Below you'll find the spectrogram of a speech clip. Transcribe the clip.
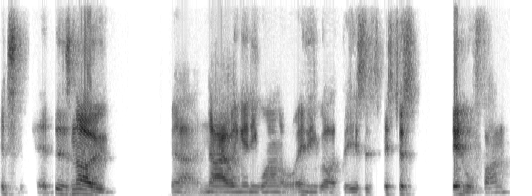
it's it, there's no uh, nailing anyone or anything like this. It's it's just general fun,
